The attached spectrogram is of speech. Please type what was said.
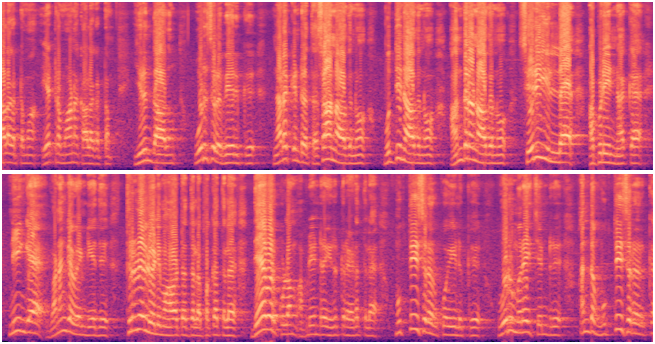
காலகட்டமாக ஏற்றமான காலகட்டம். இருந்தாலும் ஒரு சில பேருக்கு நடக்கின்ற தசாநாதனோ புத்திநாதனோ அந்தரநாதனோ சரியில்லை அப்படின்னாக்க நீங்கள் வணங்க வேண்டியது திருநெல்வேலி மாவட்டத்தில் பக்கத்தில் தேவர்குளம் அப்படின்ற இருக்கிற இடத்துல முக்தீஸ்வரர் கோயிலுக்கு ஒரு முறை சென்று அந்த முக்தீஸ்வரருக்கு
